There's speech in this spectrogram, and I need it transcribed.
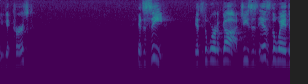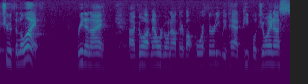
you get cursed. It's a seed. It's the Word of God. Jesus is the way, the truth, and the life. Rita and I uh, go out now. We're going out there about 4:30. We've had people join us.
